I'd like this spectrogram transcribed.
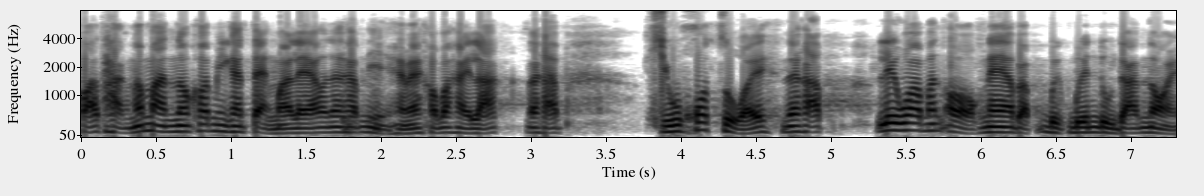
ฝาถังน้ำมันเนาะเขามีการแต่งมาแล้วนะครับนี่เห็นไหมเขาว่าไฮลักนะครับ คิ้วโคตรสวยนะครับ เรียกว่ามันออกแนวแบบบึกบึนดุดันหน่อย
